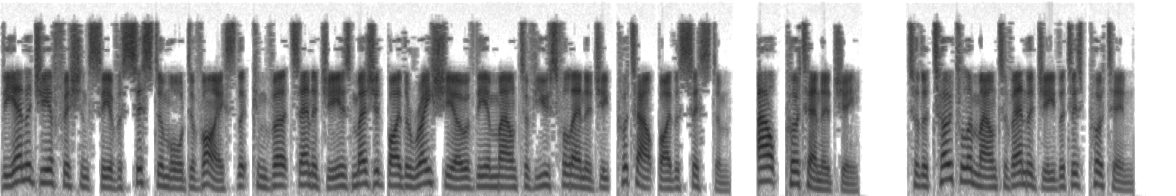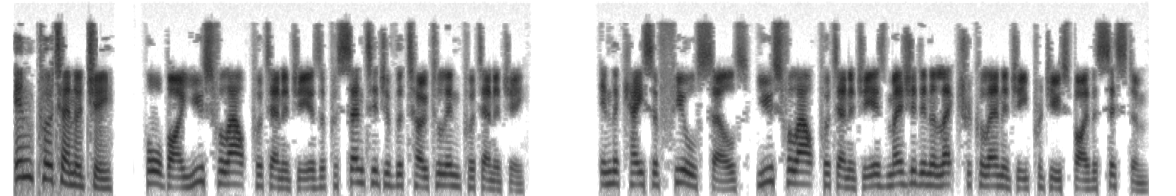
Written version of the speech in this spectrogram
The energy efficiency of a system or device that converts energy is measured by the ratio of the amount of useful energy put out by the system, output energy, to the total amount of energy that is put in, input energy, or by useful output energy as a percentage of the total input energy. In the case of fuel cells, useful output energy is measured in electrical energy produced by the system.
